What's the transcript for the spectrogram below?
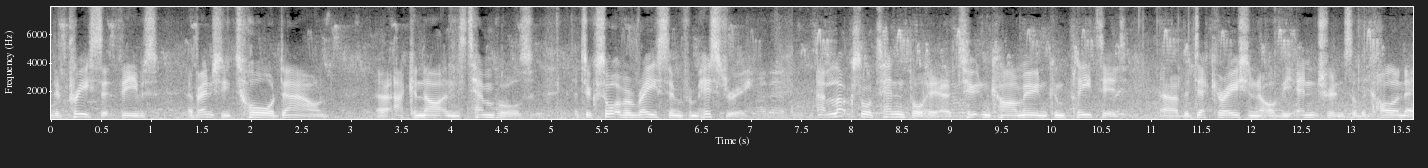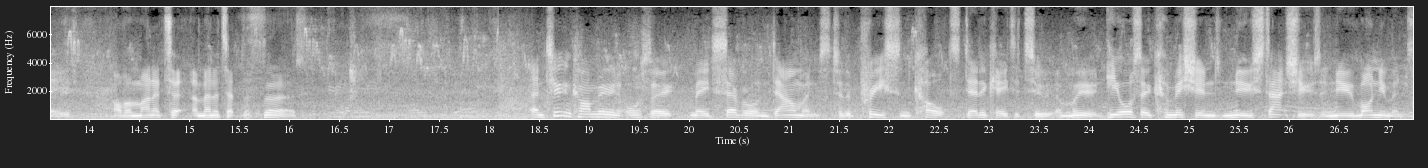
the priests at Thebes eventually tore down uh, Akhenaten's temples to sort of erase him from history. At Luxor Temple here, Tutankhamun completed uh, the decoration of the entrance of the colonnade of Amenhotep, III. And Tutankhamun also made several endowments to the priests and cults dedicated to Amun. He also commissioned new statues and new monuments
